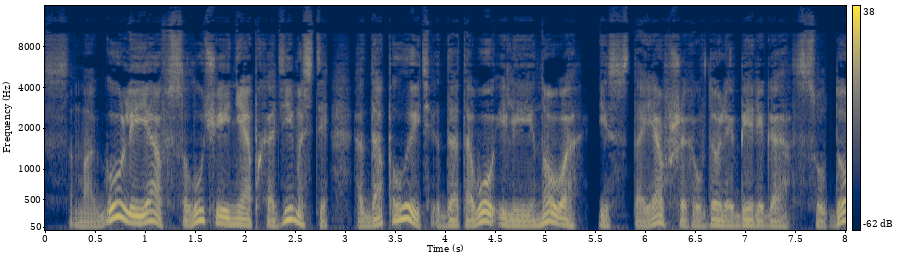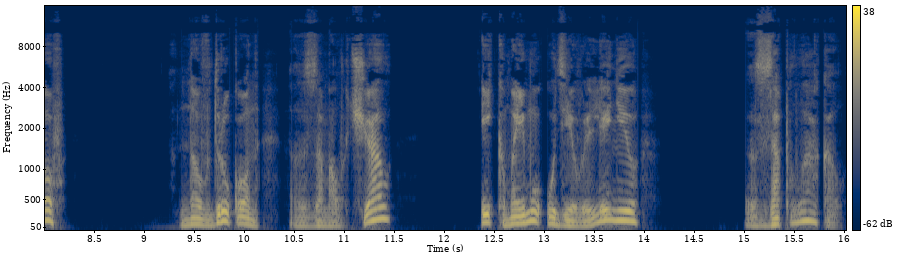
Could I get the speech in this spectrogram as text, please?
смогу ли я в случае необходимости доплыть до того или иного из стоявших вдоль берега судов, но вдруг он замолчал и, к моему удивлению, заплакал.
